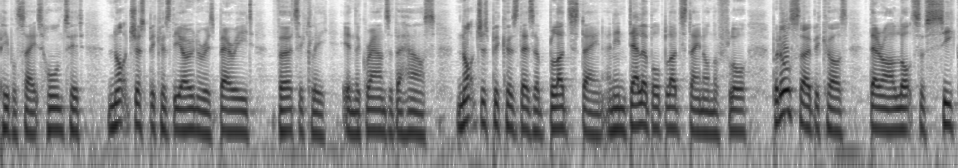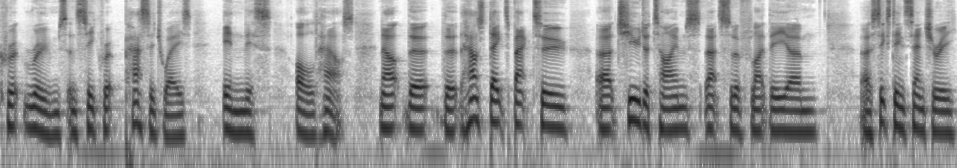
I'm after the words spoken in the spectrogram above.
people say it's haunted, not just because the owner is buried vertically in the grounds of the house, not just because there's a blood stain, an indelible blood stain on the floor, but also because there are lots of secret rooms and secret passageways in this old house. Now, the, the, house dates back to uh, Tudor times, that's sort of like the um, uh, 16th century.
